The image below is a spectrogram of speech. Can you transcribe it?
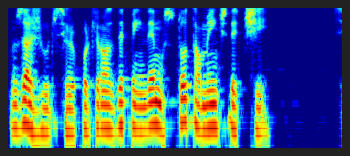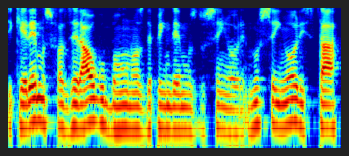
Nos ajude, Senhor, porque nós dependemos totalmente de Ti. Se queremos fazer algo bom, nós dependemos do Senhor. No Senhor está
